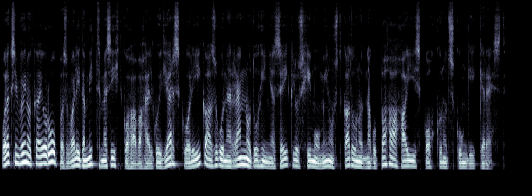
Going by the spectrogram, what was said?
oleksin võinud ka Euroopas valida mitme sihtkoha vahel, kuid järsku oli igasugune rännutuhin ja seiklushimu minust kadunud nagu paha hais kohkunud skungi kerest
